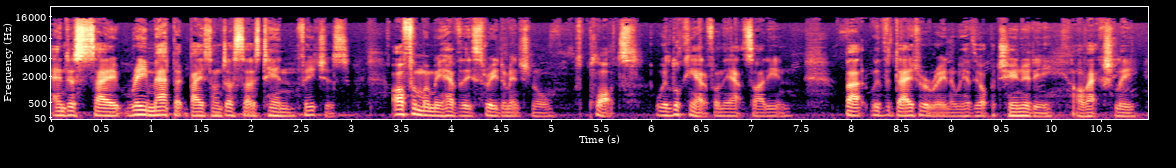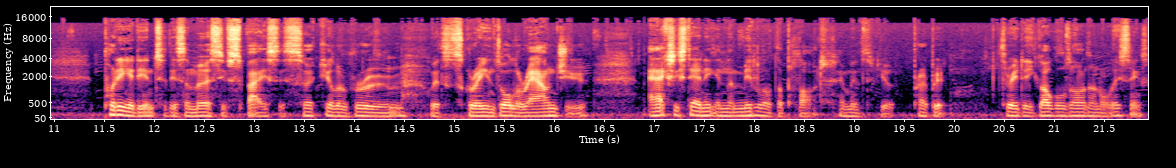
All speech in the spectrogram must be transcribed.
and just say remap it based on just those 10 features. Often, when we have these three dimensional plots, we're looking at it from the outside in. But with the data arena, we have the opportunity of actually putting it into this immersive space, this circular room with screens all around you, and actually standing in the middle of the plot and with your appropriate 3D goggles on and all these things,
